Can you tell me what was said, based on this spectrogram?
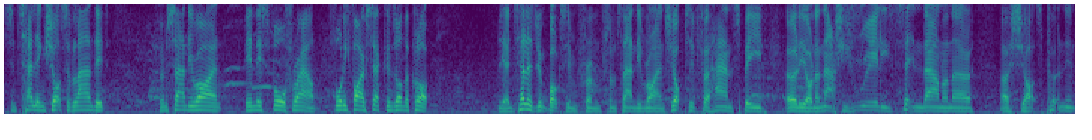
Some telling shots have landed from Sandy Ryan in this fourth round. 45 seconds on the clock. Yeah, intelligent boxing from, from Sandy Ryan. She opted for hand speed early on, and now she's really sitting down on her, her shots, putting in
